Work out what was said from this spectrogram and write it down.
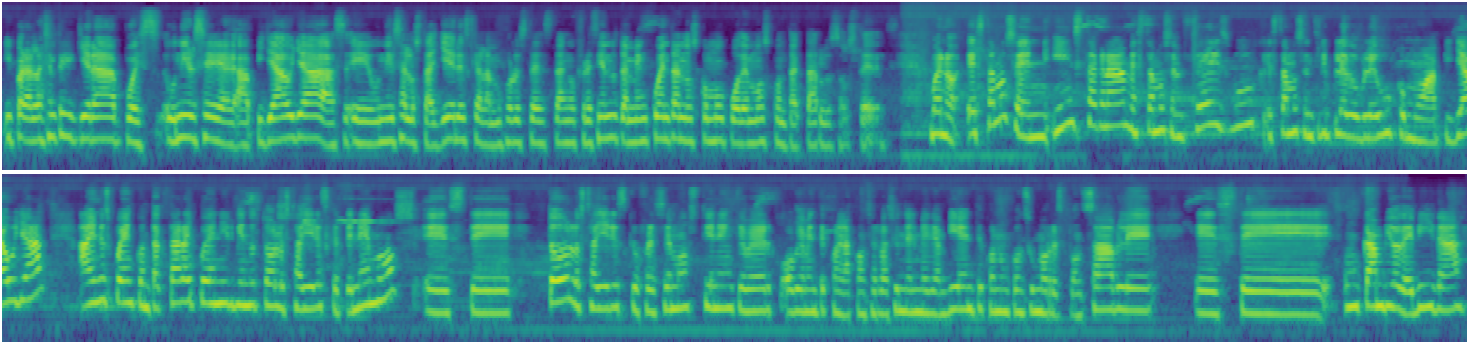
Y para la gente que quiera, pues, unirse a Pillauya, eh, unirse a los talleres que a lo mejor ustedes están ofreciendo, también cuéntanos cómo podemos contactarlos a ustedes. Bueno, estamos en Instagram, estamos en Facebook, estamos en www como a Pillauya. Ahí nos pueden contactar, ahí pueden ir viendo todos los talleres que tenemos. Este, todos los talleres que ofrecemos tienen que ver, obviamente, con la conservación del medio ambiente, con un consumo responsable, este, un cambio de vida,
